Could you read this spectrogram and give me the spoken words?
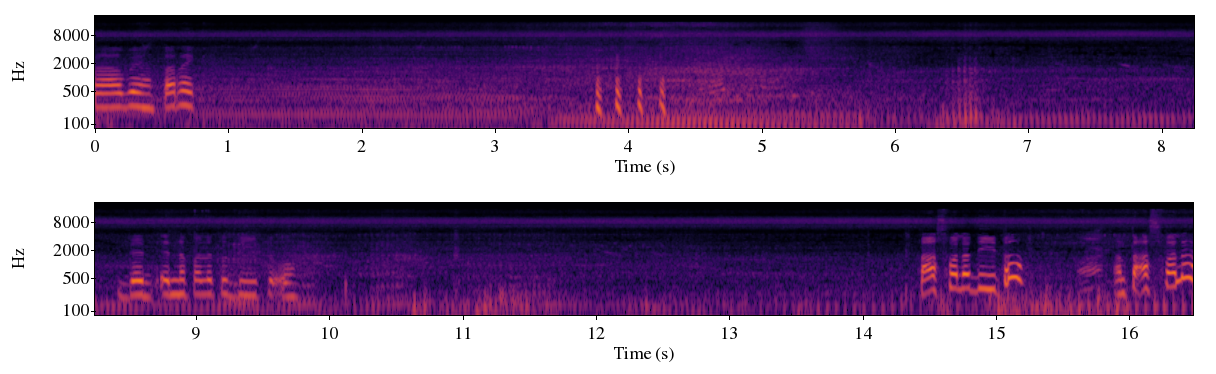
Grabe, ang tarik. Dead end na pala to dito oh. Taas pala dito. Ang taas pala.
